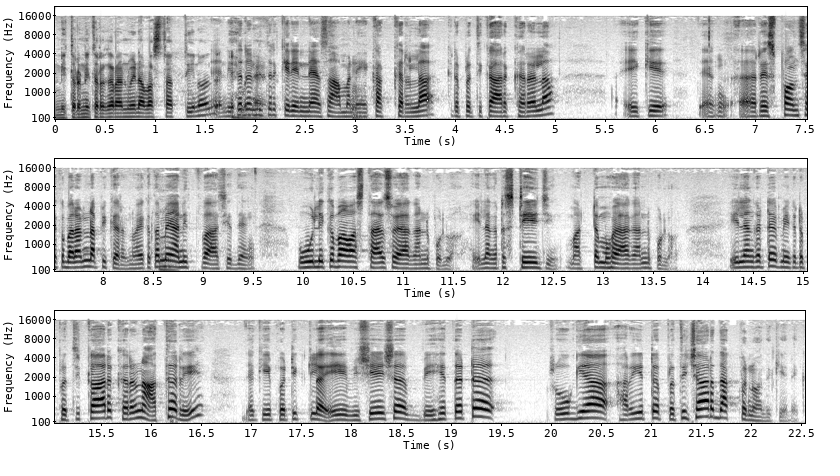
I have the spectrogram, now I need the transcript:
නිතර නිතර කරන්න වෙන අවස්ථාවක් තියෙනවද? නිතර නිතර කෙරෙන්නේ නැහැ. සාමාන්‍ය එකක් කරලා, ප්‍රතිකාර කරලා ඒකේ දැන් රෙස්පොන්ස් එක බලන්න අපි කරනවා. ඒක තමයි අනිත් වාසිය දැන්. මූලිකම අවස්ථාව සොයාගන්න පුළුවන්. ඊළඟට ස්ටේජින් මට්ටම හොයාගන්න පුළුවන්. ඊළඟට මේකට ප්‍රතිකාර කරන අතරේ දැකේ පටික්ල ඒ විශේෂ බෙහෙතට රෝගයා හරියට ප්‍රතිචාර දක්වනවාද කියන එක.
